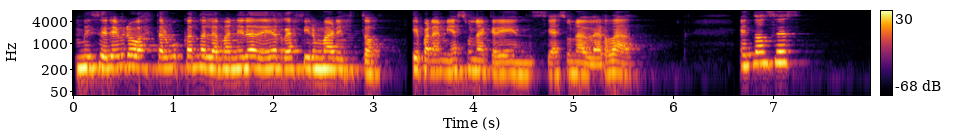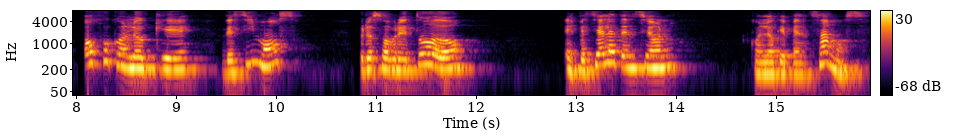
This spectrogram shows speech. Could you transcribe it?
mi cerebro va a estar buscando la manera de reafirmar esto, que para mí es una creencia, es una verdad. Entonces, ojo con lo que decimos, pero sobre todo, especial atención con lo que pensamos.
